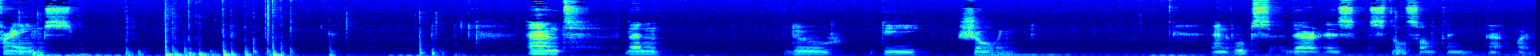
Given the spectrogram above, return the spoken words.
frames and then do the showing. And oops there is still something that went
